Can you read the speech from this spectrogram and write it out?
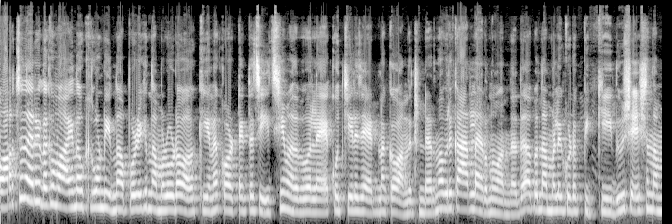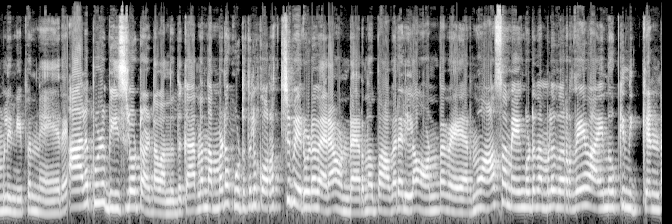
കുറച്ച് നേരം ഇതൊക്കെ വായി നോക്കിക്കൊണ്ടിരുന്നു. അപ്പോഴേക്കും നമ്മളിവിടെ വർക്ക് ചെയ്യുന്ന കോട്ടയത്തെ ചേച്ചിയും അതുപോലെ കൊച്ചിയിലെ ചേട്ടനൊക്കെ വന്നിട്ടുണ്ടായിരുന്നു. അവർ കാറിലായിരുന്നു വന്നത്. അപ്പോൾ നമ്മളെ കൂടെ പിക്ക് ചെയ്തു. ശേഷം നമ്മൾ ഇനിയിപ്പോൾ നേരെ ആലപ്പുഴ ബീച്ചിലോട്ടാട്ടോ വന്നത്. കാരണം നമ്മുടെ കൂട്ടത്തിൽ കുറച്ച് പേരൂടെ വരാൻ ഉണ്ടായിരുന്നു. അപ്പോൾ അവരെല്ലാം ഓൺ ദ വേ ആയിരുന്നു ആ സമയം കൊണ്ട് നമ്മൾ വെറുതെ വായി നോക്കി നിൽക്കണ്ട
